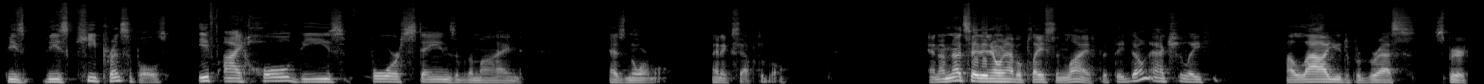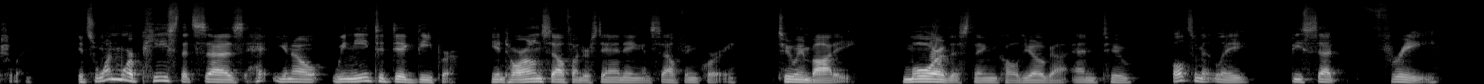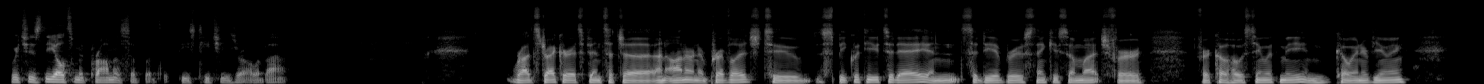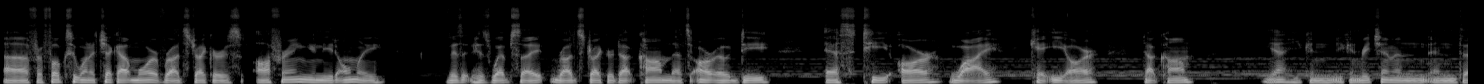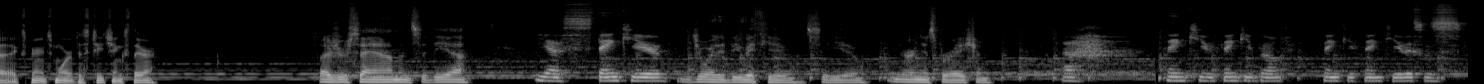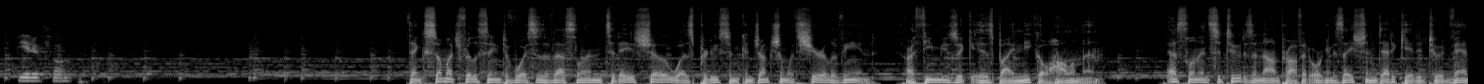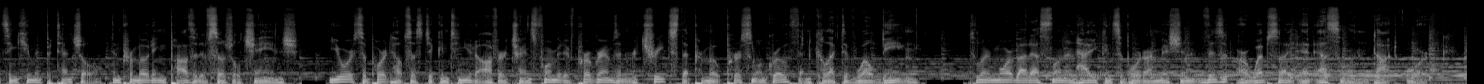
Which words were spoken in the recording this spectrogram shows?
these these key principles if i hold these four stains of the mind as normal and acceptable and I'm not saying they don't have a place in life, but they don't actually allow you to progress spiritually. It's one more piece that says, hey, you know, we need to dig deeper into our own self understanding and self inquiry to embody more of this thing called yoga and to ultimately be set free, which is the ultimate promise of what these teachings are all about. Rod Stryker, it's been such a, an honor and a privilege to speak with you today. And Sadia Bruce, thank you so much for for co-hosting with me and co-interviewing. Uh, for folks who want to check out more of Rod Stryker's offering, you need only visit his website, rodstryker.com. That's R O D S T R Y K E R.com. Yeah, you can you can reach him and and uh, experience more of his teachings there. Pleasure, Sam and Sadia. Yes, thank you. Joy to be with you, see you. You're an inspiration. Uh, thank you. Thank you both. Thank you. Thank you. This was beautiful. Thanks so much for listening to Voices of Esalen. Today's show was produced in conjunction with Shira Levine. Our theme music is by Nico Holloman. Esalen Institute is a nonprofit organization dedicated to advancing human potential and promoting positive social change. Your support helps us to continue to offer transformative programs and retreats that promote personal growth and collective well being. To learn more about Esalen and how you can support our mission, visit our website at esalen.org.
